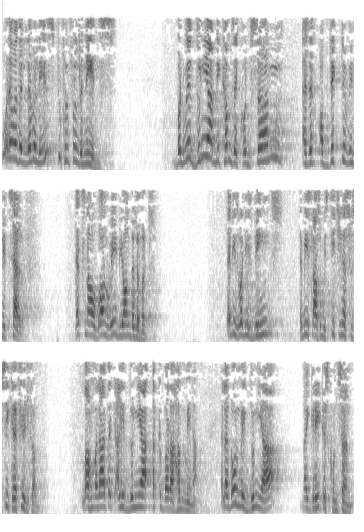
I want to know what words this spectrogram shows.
To whatever the level is, to fulfill the needs. But where dunya becomes a concern as an objective in itself, that's now gone way beyond the limit. That is what is being, Nabi Islam is teaching us to seek refuge from. Allahumma la taj'ali dunya akbara hammina. Allah, don't make dunya my greatest concern.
